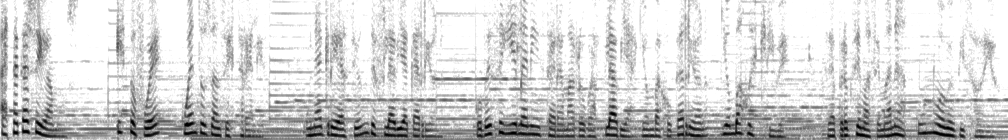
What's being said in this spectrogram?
Hasta acá llegamos. Esto fue Cuentos Ancestrales, una creación de Flavia Carrión. Podés seguirla en Instagram arroba flavia-carrión-escribe. La próxima semana un nuevo episodio.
